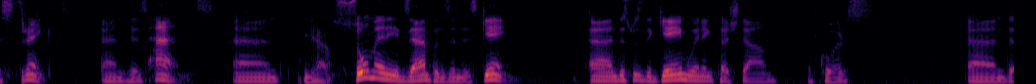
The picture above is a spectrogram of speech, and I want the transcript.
strength and his hands, and Yeah. so many examples in this game. And this was the game-winning touchdown, of course. And uh,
